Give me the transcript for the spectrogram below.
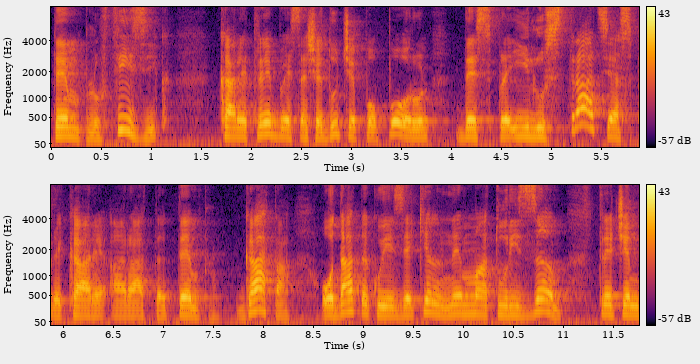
templu fizic care trebuie să-și educe poporul despre ilustrația spre care arată templu. Gata, odată cu Ezechiel ne maturizăm, trecem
